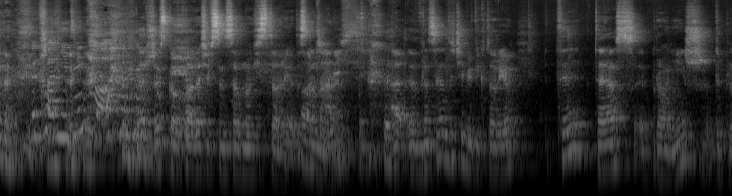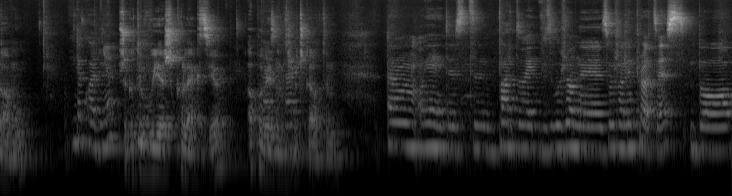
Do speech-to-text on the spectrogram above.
Dokładnie po. Wszystko układa się w sensowną historię, doskonale. Oczywiście. A wracając do Ciebie, Wiktorio, Ty teraz bronisz dyplomu, Dokładnie. przygotowujesz kolekcję. Opowiedz Tak, nam tak. troszeczkę o tym. Um, ojej, to jest bardzo jakby złożony, złożony proces, bo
